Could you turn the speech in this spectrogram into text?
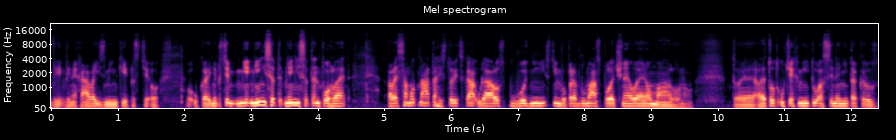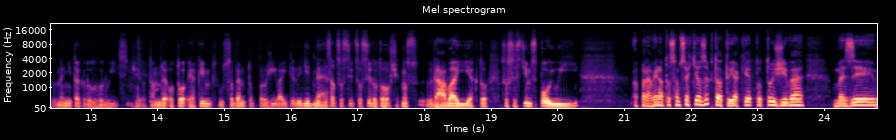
vynechávají zmínky prostě o, o Ukrajině. Prostě mění se, mění se ten pohled, ale samotná ta historická událost původní s tím opravdu má společného jenom málo. No. To je, ale to u těch mýtů asi není tak, roz, není tak rozhodující. Že jo? Tam jde o to, jakým způsobem to prožívají ty lidi dnes a co si, co si do toho všechno dávají, jak to, co si s tím spojují. A právě na to jsem se chtěl zeptat, jak je toto živé mezi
